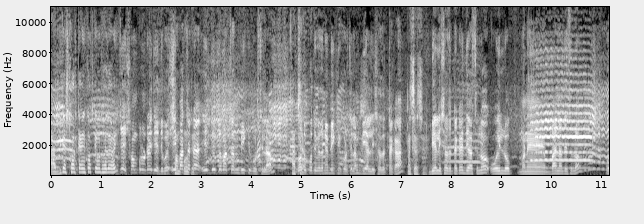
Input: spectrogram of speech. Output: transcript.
আর বিকাশ খরচ ক্যারিং খরচ কেমন হয়ে যাবে ভাই? যে সম্পূর্ণটাই দিয়ে দেবো। এই বাচ্চাটা এই দুইটা বাচ্চা আমি বিক্রি করছিলাম। আচ্ছা। গত প্রতিবেদনে বিক্রি করছিলাম বিয়াল্লিশ হাজার টাকা। আচ্ছা আচ্ছা। বিয়াল্লিশ হাজার টাকায় দেওয়া ছিল ওই লোক মানে বায়না দিয়েছিল। ও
